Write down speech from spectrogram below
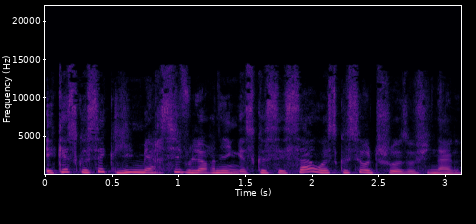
Et qu'est-ce que c'est que l'immersive learning? Est-ce que c'est ça ou est-ce que c'est autre chose au final?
